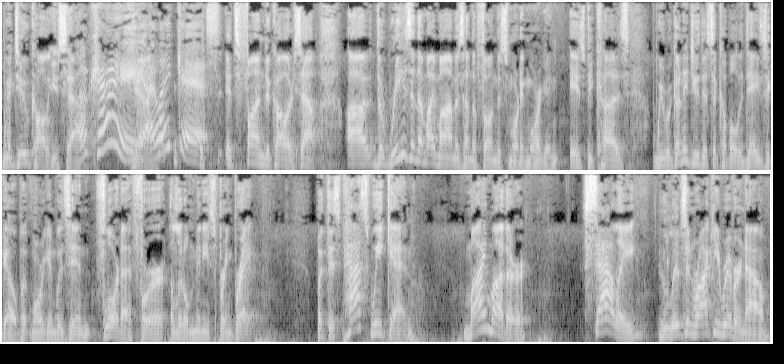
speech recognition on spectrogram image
We do call you Sal. Okay, Yeah. I like it. It's it's fun to call her Sal. Uh, the reason that my mom is on the phone this morning, Morgan, is because we were going to do this a couple of days ago, but Morgan was in Florida for a little mini spring break. But this past weekend, my mother, Sally, who lives in Rocky River now,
